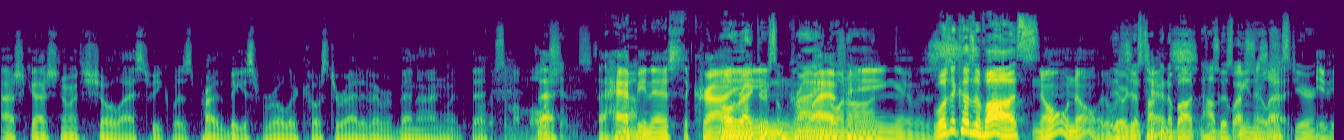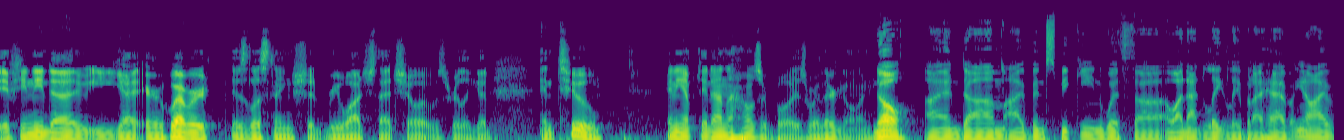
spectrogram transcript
Oshkosh North show last week was probably the biggest roller coaster ride I've ever been on. With the Oh, there's some emotions. the, happiness, the crying, Oh, right, there's some the crying going on. laughing. It was was it because of us? No, no. It was they were just talking about how this being their questions. last year. If if you need to, you got, or whoever is listening should rewatch that show. It was really good. And two, any update on the Hauser boys where they're going? No, and um, I've been speaking with. Uh, well, not lately, but I have. You know, I have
